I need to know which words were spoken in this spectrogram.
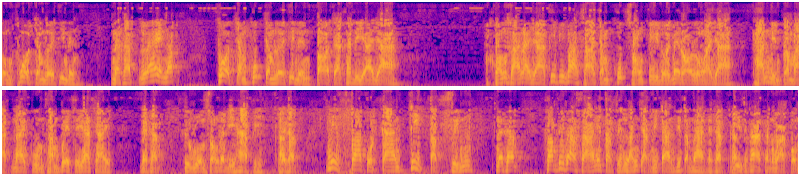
ลงโทษจำเลยที่หนึ่งนะครับ และให้นับโทษจำคุกจำเลยที่หนึ่งต่อจากคดีอาญาของศาลอาญาที่พิพากษาจำคุกสองปี โดยไม่รอลงอาญาฐานหมิ่นประมาทนายภูมิธรรมเวชยชัยนะครับ คือรวมสองคดีห้าปีนะครับ นี่ปรากฏการณ์ที่ตัดสินนะครับ คำพิพากษานี่ตัดสินหลังจากมีการยึดอำนาจนะครับ 25 ธันวาคม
